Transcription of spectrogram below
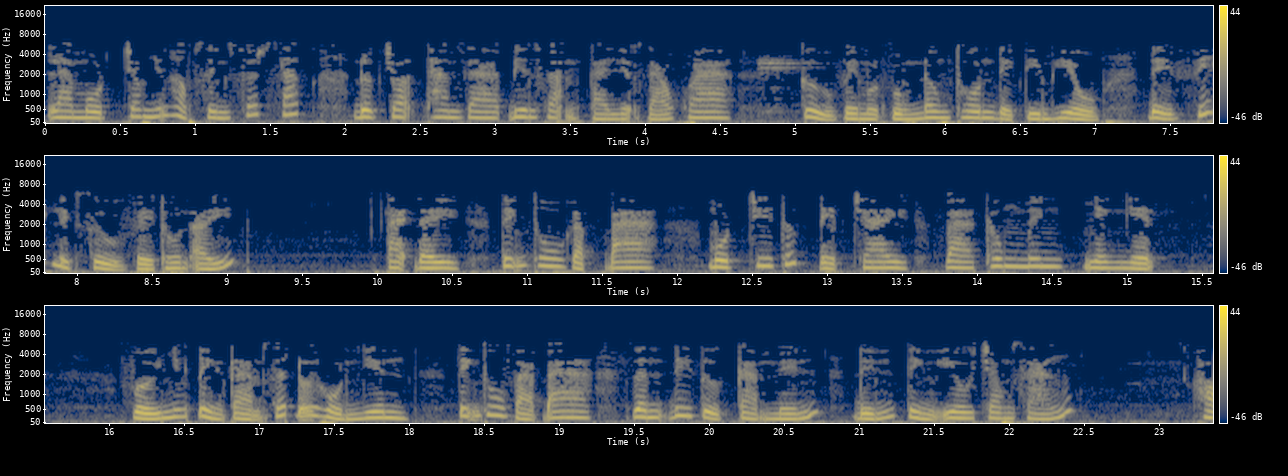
là một trong những học sinh xuất sắc được chọn tham gia biên soạn tài liệu giáo khoa, cử về một vùng nông thôn để tìm hiểu, để viết lịch sử về thôn ấy. Tại đây, Tĩnh Thu gặp ba, một tri thức đẹp trai và thông minh, nhanh nhẹn. Với những tình cảm rất đỗi hồn nhiên, Tĩnh Thu và ba dần đi từ cảm mến đến tình yêu trong sáng. Họ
